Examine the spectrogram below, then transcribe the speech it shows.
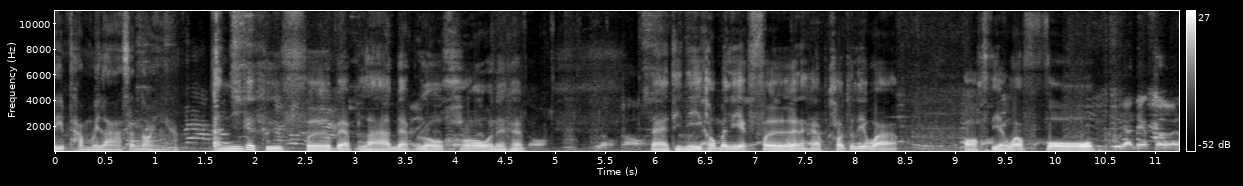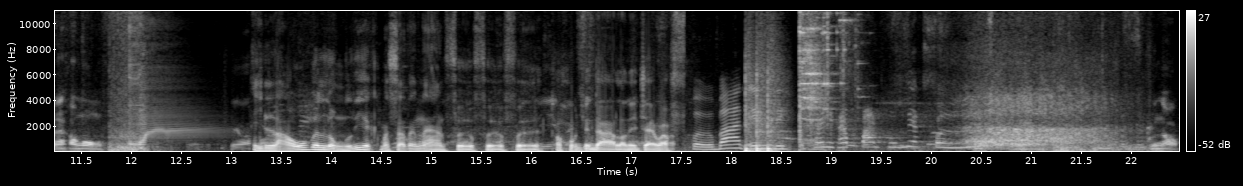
รีบทำเวลาสักหน่อยครับ อันนี้ก็คือเฝอแบบร้านแบบโลคอลนะครับ แต่ที่นี่เขาไม่เรียกเฝอนะครับ เขาจะเรียกว่า ออกเสียงว่าโฝอย่าเรียกเฝอนะเขางงไอ้เล้าก็หลงเรียกมาซะตั้งนานเฝอเฝอเฝอเขาคงจะด่าเราในใจว่าเฝอบ้านเองดิมันออก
